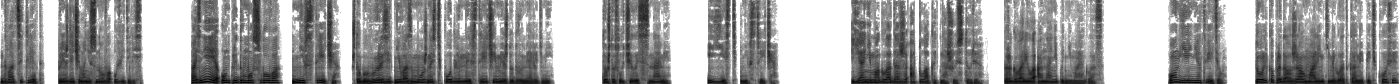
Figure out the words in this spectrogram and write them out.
20 лет, прежде чем они снова увиделись. Позднее он придумал слово «не встреча», чтобы выразить невозможность подлинной встречи между двумя людьми. То, что случилось с нами, и есть не встреча. «Я не могла даже оплакать нашу историю», — проговорила она, не поднимая глаз. Он ей не ответил, только продолжал маленькими глотками пить кофе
